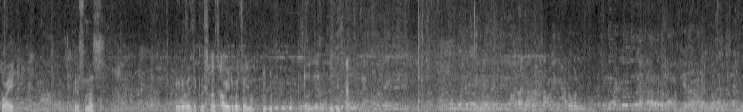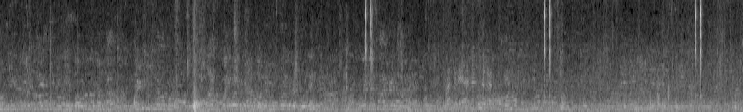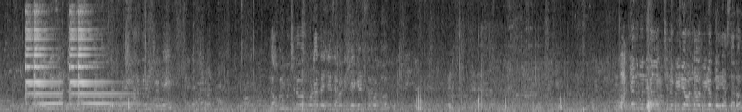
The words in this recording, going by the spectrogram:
Quiet Christmas. ఈరోజు Christmas క్వైట్కి వచ్చాము. వచ్చేది ముందుగా ఒక చిన్న వీడియో ఉందా? వీడియో ప్లే చేస్తారు.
